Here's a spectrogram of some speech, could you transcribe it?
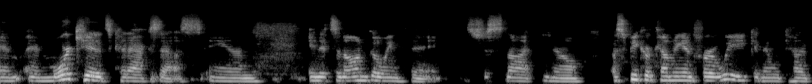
and and more kids could access and and it's an ongoing thing. It's just not you know a speaker coming in for a week and then we kind of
